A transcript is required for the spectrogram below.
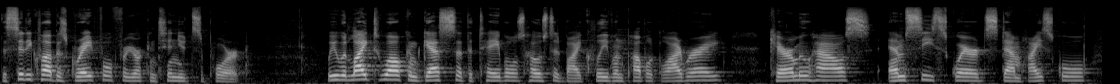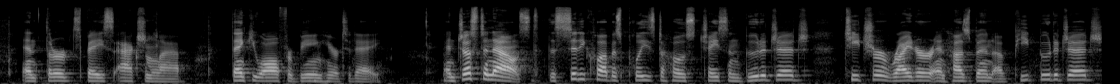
The City Club is grateful for your continued support. We would like to welcome guests at the tables hosted by Cleveland Public Library, Karamu House, MC Squared STEM High School, and Third Space Action Lab. Thank you all for being here today. And just announced, the City Club is pleased to host Chasten Buttigieg, teacher, writer, and husband of Pete Buttigieg,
